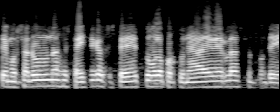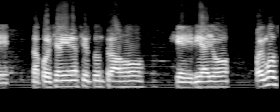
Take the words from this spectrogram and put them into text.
Demostraron unas estadísticas, usted tuvo la oportunidad de verlas, donde la policía viene haciendo un trabajo que diría yo, podemos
